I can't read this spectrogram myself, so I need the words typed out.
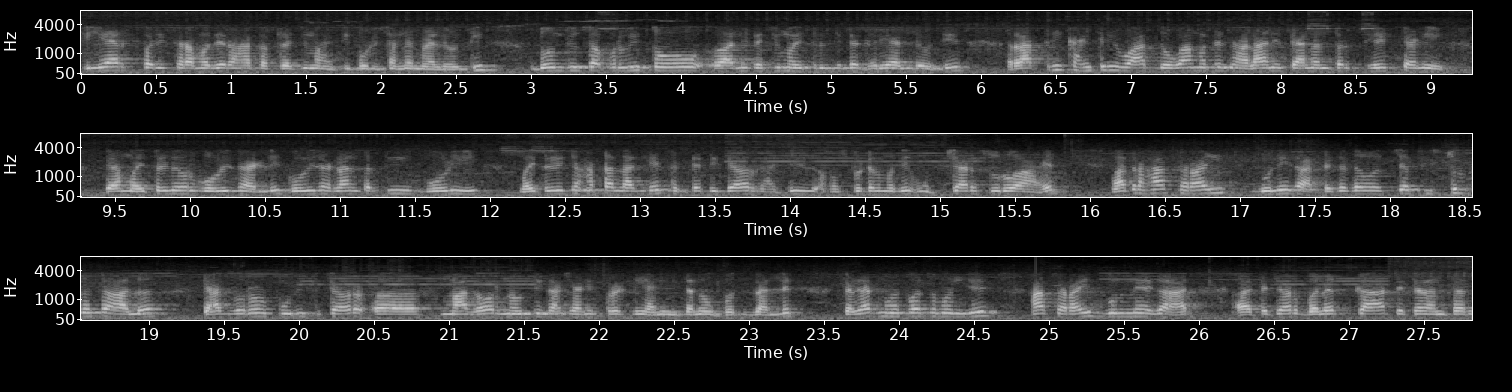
किलियार्क परिसरामध्ये राहत असल्याची माहिती पोलिसांना मिळाली होती. दोन दिवसापूर्वी तो आणि त्याची मैत्रीण तिच्या घरी आली होती. रात्री काहीतरी वाद दोघांमध्ये झाला आणि त्यानंतर थेट त्यांनी त्या मैत्रिणीवर गोळी झाडली. गोळी झाडल्यानंतर ती गोळी मैत्रिणीच्या हातात लागली. सध्या तिच्यावर घाटी हॉस्पिटलमध्ये उपचार सुरू आहेत. मात्र हा सराईत गुन्हेगार त्याच्याजवळच्या पिस्तूल कसं आलं त्याचबरोबर पोलीस त्याच्यावर मागावर नव्हती काशी आणि प्रश्न आणि निमित्तानं उपस्थित झाले सगळ्यात महत्वाचं म्हणजे हा सराईत गुन्हेगार त्याच्यावर बलात्कार त्याच्यानंतर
